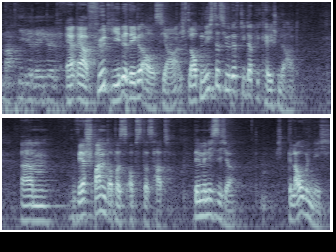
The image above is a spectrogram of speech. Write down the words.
macht jede Regel. Er, er führt jede Regel aus, ja. Ich glaube nicht, dass UDEF die Duplication da hat. Ähm, Wäre spannend, ob es, ob es das hat. Bin mir nicht sicher. Ich glaube nicht.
